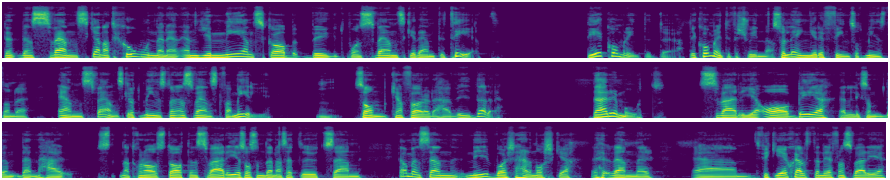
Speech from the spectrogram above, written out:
den, den, svenska nationen, en, en gemenskap byggd på en svensk identitet, det kommer inte dö. Det kommer inte försvinna så länge det finns åtminstone en svensk, eller åtminstone en svensk familj mm. som kan föra det här vidare. Däremot, Sverige AB, eller liksom den, den här nationalstaten Sverige så som den har sett ut sen ja, men sen ni, var kära norska vänner, eh, fick er självständighet från Sverige.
